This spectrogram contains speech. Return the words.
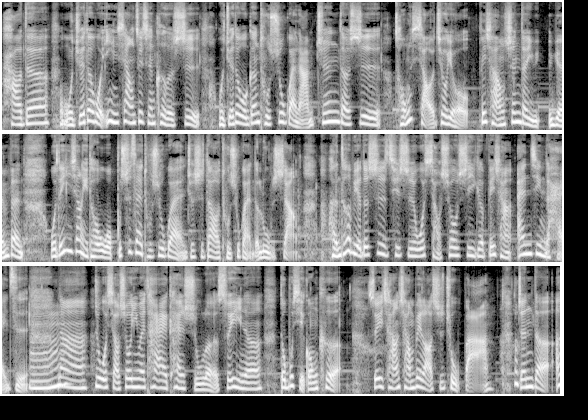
好的，我觉得我印象最深刻的是，我觉得我跟图书馆啊，真的是从小就有非常深的缘分。我的印象里头，我不是在图书馆，就是到图书馆的路上。很特别的是，其实我小时候是一个非常安静的孩子。嗯，那是我小时候因为太爱看书了，所以呢都不写功课，所以常常被老师处罚。真的啊，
